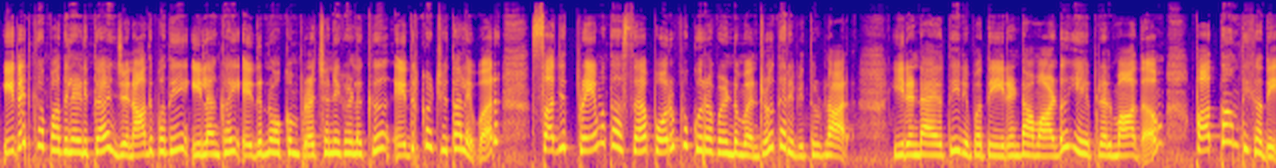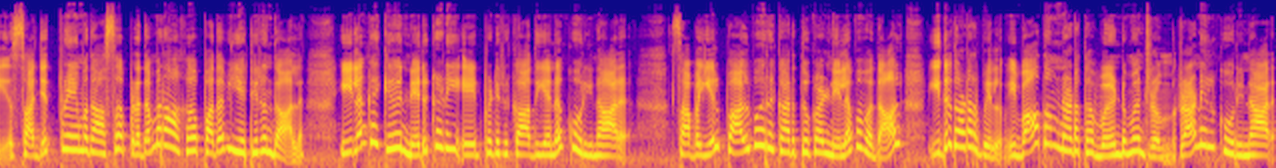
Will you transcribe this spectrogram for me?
இதற்கு பதிலளித்த ஜனாதிபதி இலங்கை எதிர்நோக்கும் பிரச்சினைகளுக்கு எதிர்க்கட்சித் தலைவர் சஜித் பிரேமதாச பொறுப்பு கூற வேண்டும் என்று தெரிவித்துள்ளார். இரண்டாயிரத்தி இருபத்தி இரண்டாம் ஆண்டு ஏப்ரல் மாதம் பத்தாம் திகதி சஜித் பிரேமதாச பிரதமராக பதவியேற்றிருந்தால் இலங்கைக்கு நெருக்கடி ஏற்பட்டிருக்காது என கூறினார். சபையில் பல்வேறு கருத்துக்கள் நிலவுவதால் இது தொடர்பில் விவாதம் நடத்த வேண்டுமென்றும் ரணில் கூறினார்.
